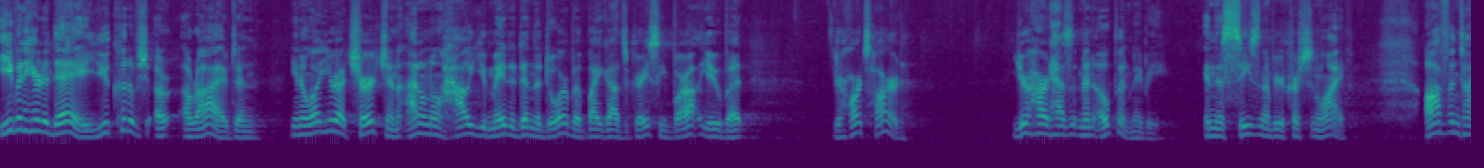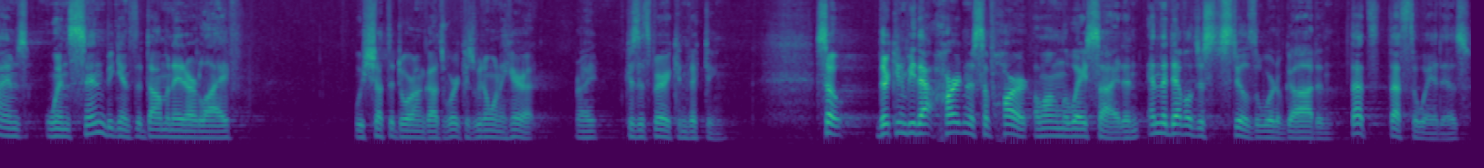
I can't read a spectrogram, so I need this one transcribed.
Even here today, you could have arrived and you know what? You're at church, and I don't know how you made it in the door, but by God's grace, He brought you, but your heart's hard. Your heart hasn't been open, maybe, in this season of your Christian life. Oftentimes, when sin begins to dominate our life, we shut the door on God's word because we don't want to hear it, right? Because it's very convicting. So, there can be that hardness of heart along the wayside, and, and the devil just steals the word of God, and that's, that's the way it is.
